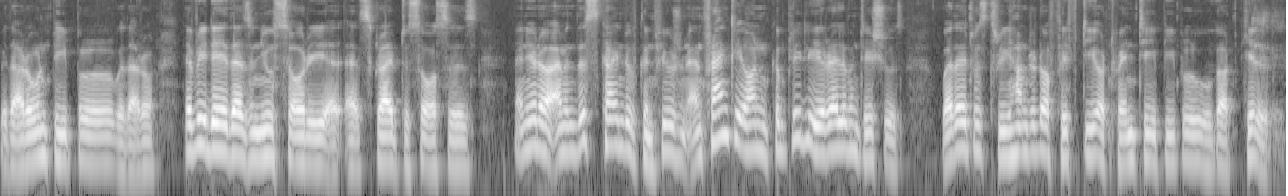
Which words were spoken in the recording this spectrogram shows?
with our own people, with our own. Every day there's a new story ascribed to sources. And, you know, I mean, this kind of confusion, and frankly, on completely irrelevant issues, whether it was 300 or 50 or 20 people who got killed,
